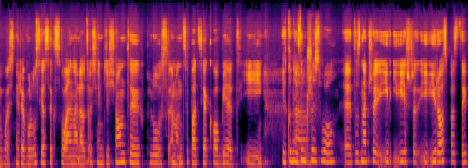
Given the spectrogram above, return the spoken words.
e, właśnie rewolucja seksualna lat 80., plus emancypacja kobiet i Jako największe zło. E, To znaczy i, i jeszcze i, i rozpad tej,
